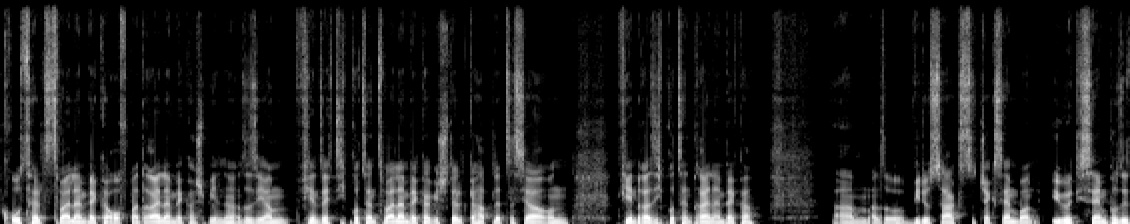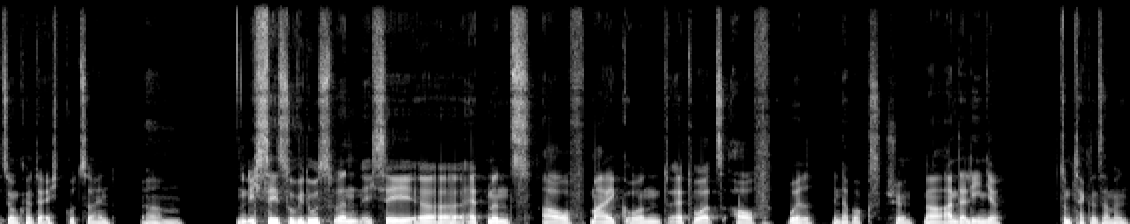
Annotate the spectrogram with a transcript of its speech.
großteils zwei Linebacker, oft mal drei Linebacker spielen. Ne? Also sie haben 64% zwei Linebacker gestellt gehabt letztes Jahr und 34% drei Linebacker. Ähm, also, wie du sagst, Jack Sanborn über die Sam-Position könnte echt gut sein. Ähm, und ich sehe es so wie du, Sven. Ich sehe äh, Edmonds auf Mike und Edwards auf Will in der Box. Schön. Na, an der Linie zum Tackle sammeln.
